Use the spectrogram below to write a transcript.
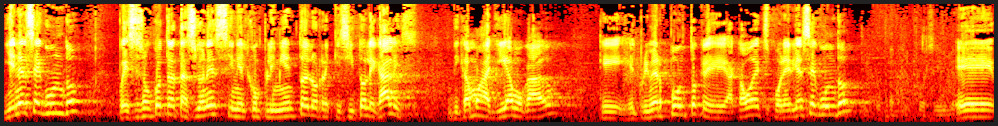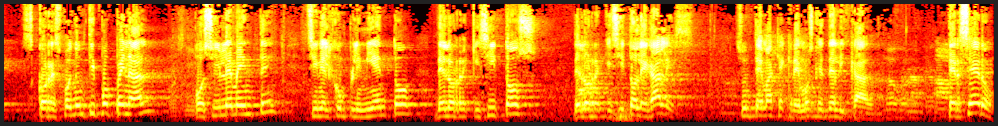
y en el segundo, pues son contrataciones sin el cumplimiento de los requisitos legales. Indicamos allí, abogado, que el primer punto que acabo de exponer y el segundo eh, corresponde a un tipo penal, posiblemente sin el cumplimiento de los requisitos de los requisitos legales. Es un tema que creemos que es delicado. Tercero,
